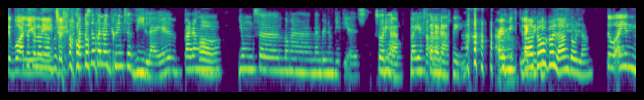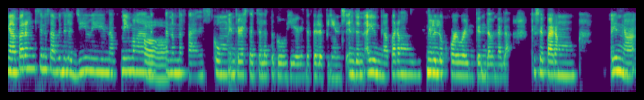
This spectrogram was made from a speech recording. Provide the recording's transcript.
Cebuano Ito yun eh. Tapos napanood ko rin sa V-Live, parang Oo. Yung sa mga member ng BTS. Sorry ha, Oo. bias Oo. talaga ako eh. Army Oh, like go, go lang, go lang. So, ayun nga, parang sinasabi nila, Jimmy, na may mga Oo. nagtanong na fans kung interested sila to go here in the Philippines. And then, ayun nga, parang nilolook forward din daw nila. Kasi parang, ayun nga,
